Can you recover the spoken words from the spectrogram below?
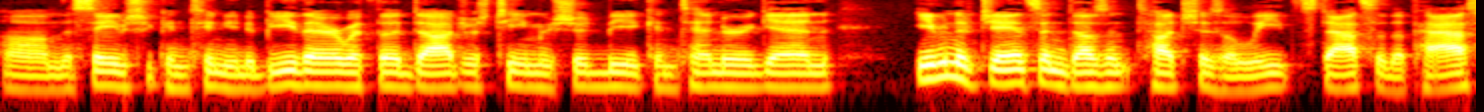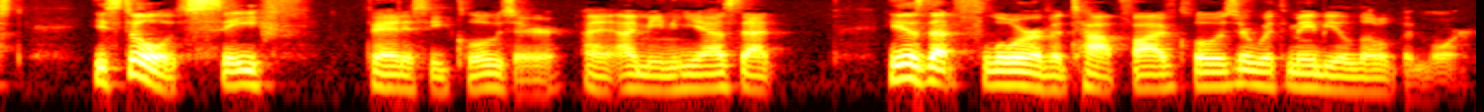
Um, the saves should continue to be there with the Dodgers team, who should be a contender again. Even if Jansen doesn't touch his elite stats of the past, he's still a safe fantasy closer. I, I mean, he has that he has that floor of a top five closer with maybe a little bit more.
